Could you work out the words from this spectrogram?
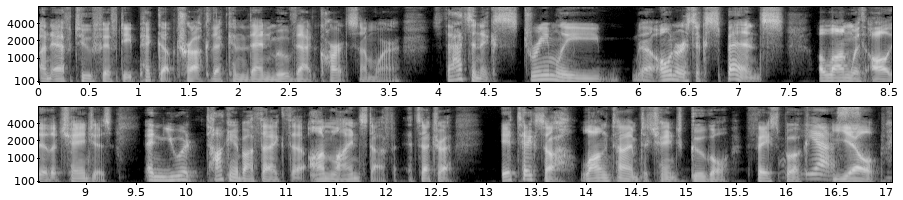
an F250 pickup truck that can then move that cart somewhere. So that's an extremely onerous expense along with all the other changes. And you were talking about like the online stuff, et cetera. It takes a long time to change Google, Facebook, Yes. Yelp. I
